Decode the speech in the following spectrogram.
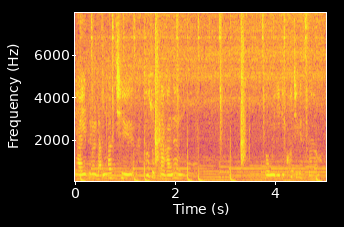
이 아이들을 낱낱이 흩어줬다가는 너무 일이 커지겠어요.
